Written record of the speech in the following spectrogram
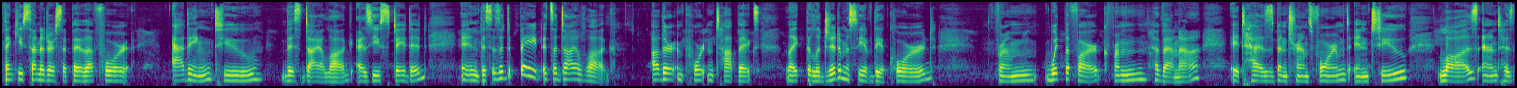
Thank you, Senator Cepeda, for adding to this dialogue, as you stated. And this is a debate, it's a dialogue. Other important topics, like the legitimacy of the accord, from with the FARC from Havana. It has been transformed into laws and has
